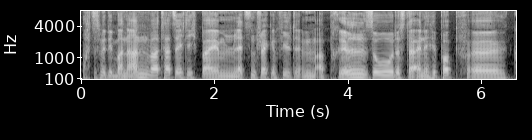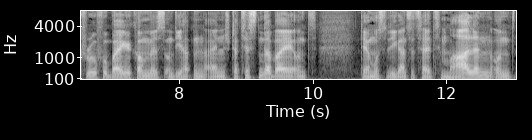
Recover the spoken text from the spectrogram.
Ach, das mit den Bananen war tatsächlich beim letzten Track and Field im April so, dass da eine Hip-Hop-Crew äh, vorbeigekommen ist und die hatten einen Statisten dabei und der musste die ganze Zeit malen und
